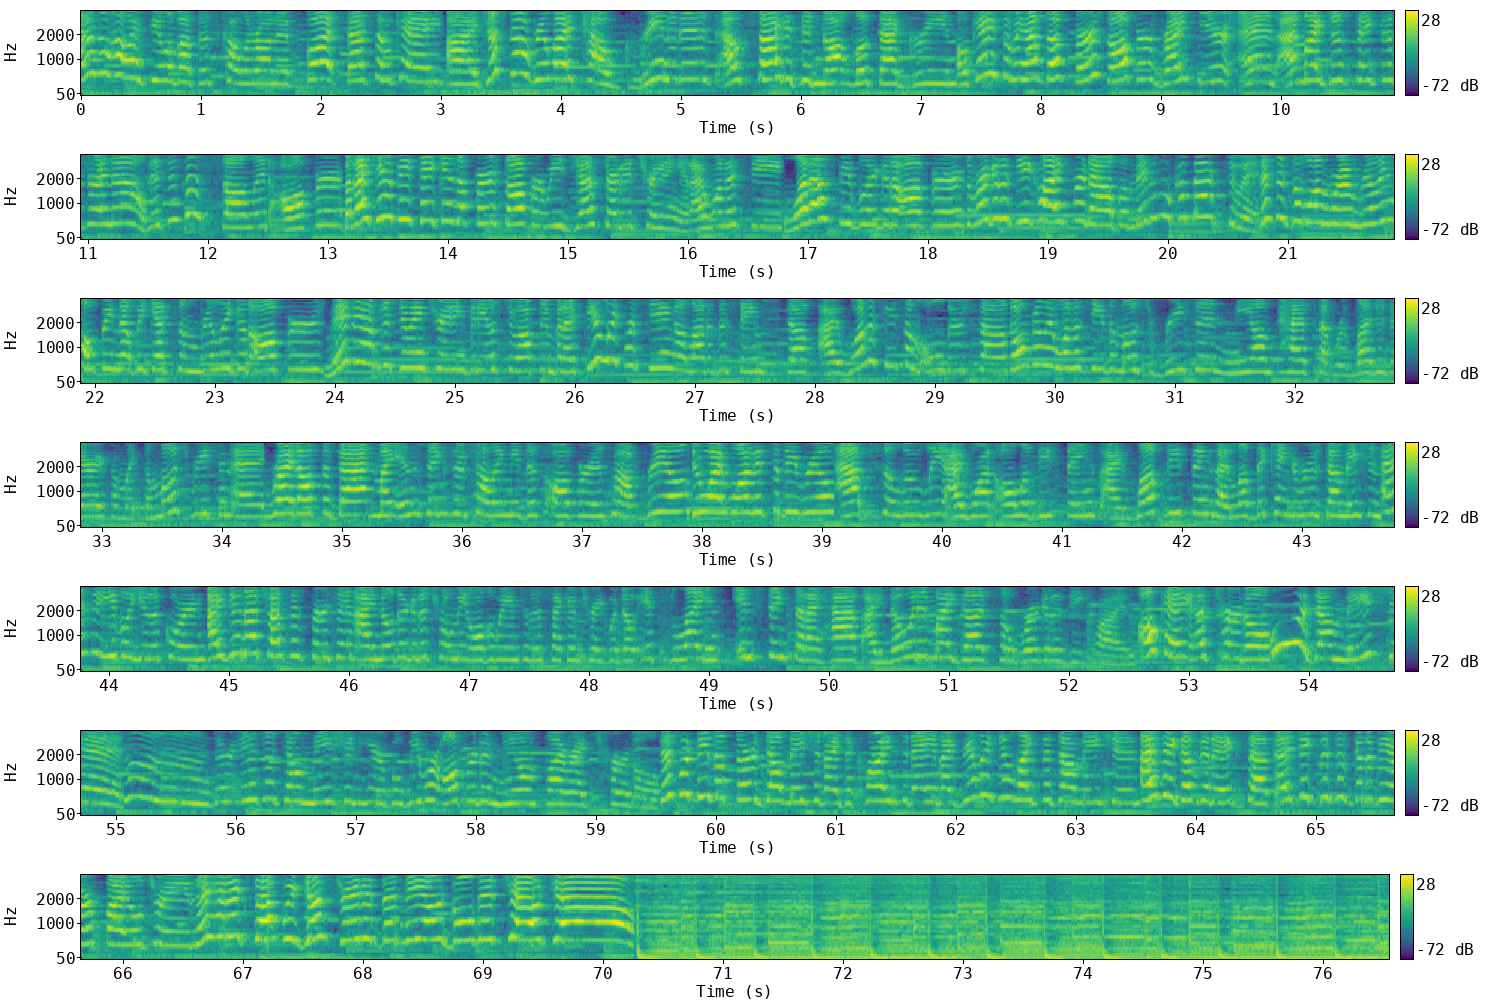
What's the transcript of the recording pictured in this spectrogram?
This color on it, but that's okay. I just now realized how green it is. Outside, it did not look that green. Okay, so we have the first offer right here, and I might just take this right now. This is a solid offer, but I can't be taking the first offer. We just started trading it. I want to see what else people are going to offer. So we're going to decline for now, but maybe we'll come back to it. This is the one where I'm really hoping that we get some really good offers. Maybe I'm just doing trading videos too often, but I feel like we're seeing a lot of the same stuff. I want to see some older stuff. Don't really want to see the most recent neon pets that were legendary from like the most recent egg. Right off the bat, my instincts are telling me this offer is not real. Do I want it to be real? Absolutely. I want all of these things. I love these things. I love the kangaroos, Dalmatians, and the evil unicorns. I do not trust trust this person. I know they're gonna troll me all the way into the second trade window. It's like an instinct that I have. I know it in my gut, so we're gonna decline. Okay, a turtle. Ooh, a Dalmatian. Hmm, there is a Dalmatian here, but we were offered a neon fly turtle. This would be the third Dalmatian I declined today, and I really do like the Dalmatian. I think I'm gonna accept. I think this is gonna be our final trade. I hit accept. We just traded the neon gold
